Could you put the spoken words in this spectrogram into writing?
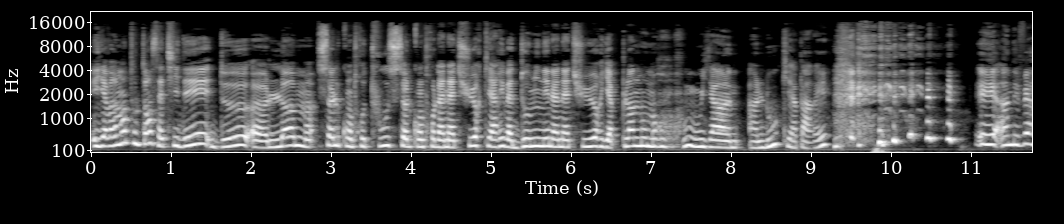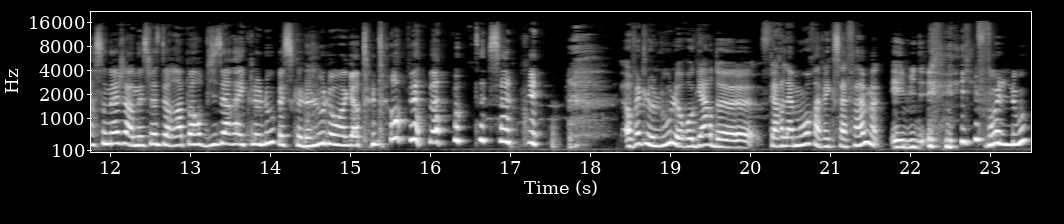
Et il y a vraiment tout le temps cette idée de l'homme seul contre tous, seul contre la nature, qui arrive à dominer la nature. Il y a plein de moments où il y a un, loup qui apparaît. Et un des personnages a un espèce de rapport bizarre avec le loup parce que le loup le regarde tout le temps de sa En fait, le loup le regarde euh, faire l'amour avec sa femme et lui il voit le loup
